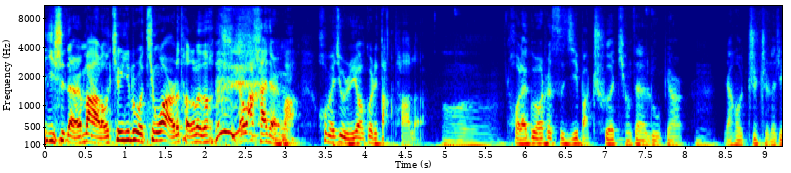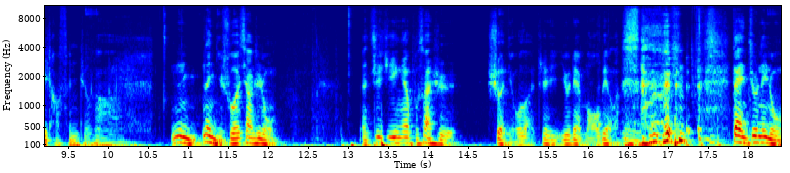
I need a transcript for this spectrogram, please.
一直在这骂了，我听一路听我耳朵疼了都。”然后还在那骂，后面就有人要过来打他了。哦，后来公交车司机把车停在了路边儿，嗯，然后制止了这场纷争。啊，嗯，那你说像这种，呃，这这应该不算是社牛了，这有点毛病了。但就是那种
